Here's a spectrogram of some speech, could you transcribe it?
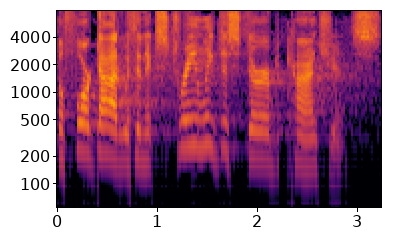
before God with an extremely disturbed conscience.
